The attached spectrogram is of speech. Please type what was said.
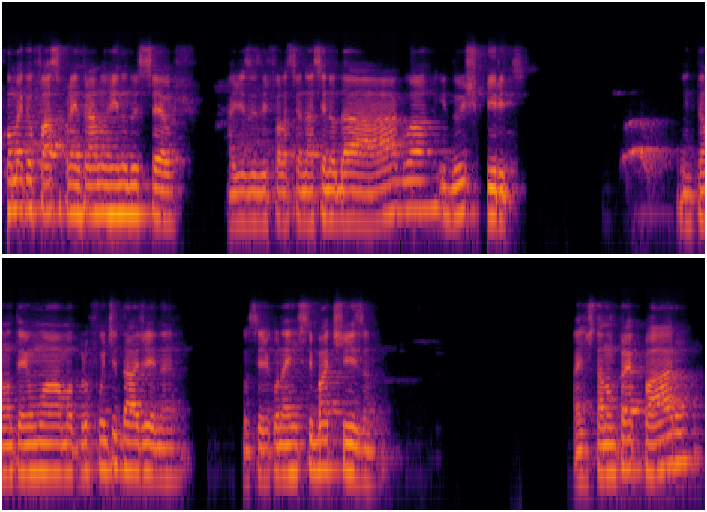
como é que eu faço para entrar no reino dos céus? Aí Jesus ele fala assim, nascendo da água e do Espírito. Então, tem uma, uma profundidade aí, né? Ou seja, quando a gente se batiza, a gente está num preparo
